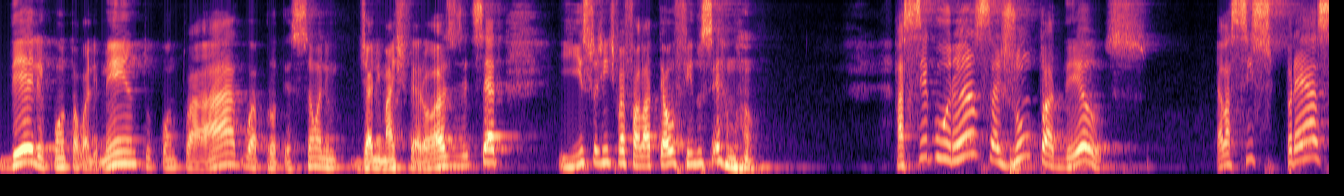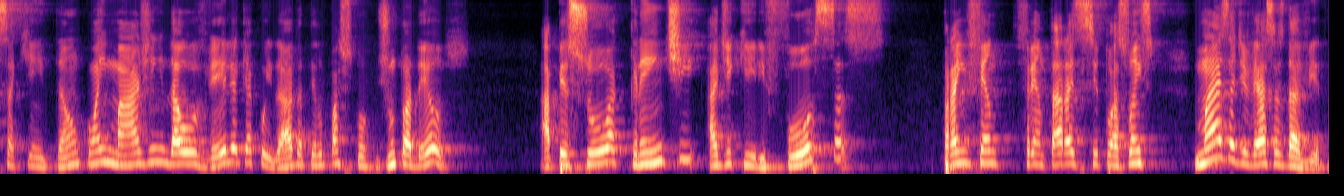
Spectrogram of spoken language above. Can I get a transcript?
dele quanto ao alimento, quanto à água, à proteção de animais ferozes, etc. E isso a gente vai falar até o fim do sermão. A segurança junto a Deus, ela se expressa aqui então com a imagem da ovelha que é cuidada pelo pastor. Junto a Deus, a pessoa crente adquire forças para enfrentar as situações mais adversas da vida.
